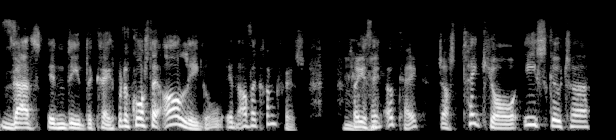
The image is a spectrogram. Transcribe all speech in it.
That's indeed the case. But of course, they are legal in other countries. So you Mhm. think, okay, just take your e scooter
